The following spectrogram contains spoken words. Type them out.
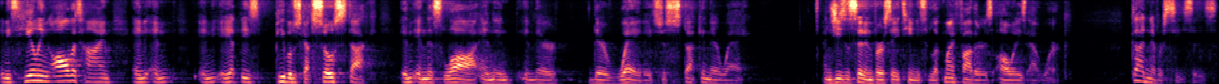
and he's healing all the time, and, and, and yet these people just got so stuck in, in this law and in, in their, their way. They just stuck in their way. And Jesus said in verse 18, He said, Look, my Father is always at work God never ceases.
